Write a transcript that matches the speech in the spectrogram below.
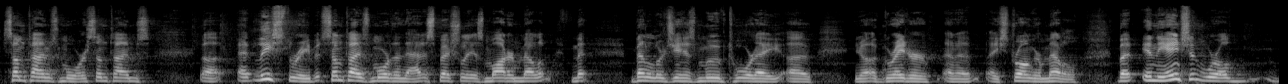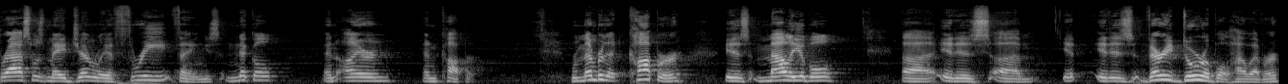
sometimes more, sometimes uh, at least three, but sometimes more than that, especially as modern metallurgy has moved toward a, a you know, a greater and a, a stronger metal. But in the ancient world, brass was made generally of three things nickel and iron and copper. Remember that copper is malleable, uh, it, is, um, it, it is very durable, however.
